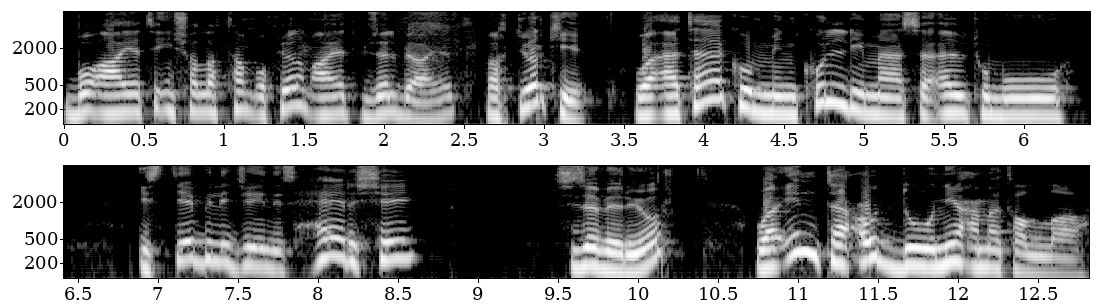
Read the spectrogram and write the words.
Bu ayeti inşallah tam okuyalım. Ayet güzel bir ayet. Bak diyor ki ve atakum min kulli ma sa'altumuh isteyebileceğiniz her şey size veriyor. Ve in ta'uddu ni'metallah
